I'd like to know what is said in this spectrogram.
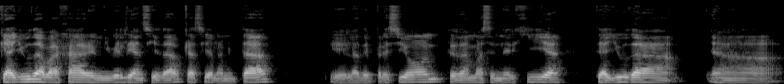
que ayuda a bajar el nivel de ansiedad casi a la mitad, eh, la depresión, te da más energía, te ayuda a,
